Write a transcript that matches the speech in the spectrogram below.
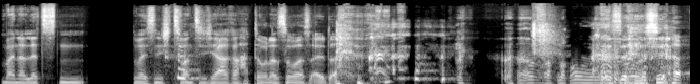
meiner letzten, weiß nicht, 20 Jahre hatte oder sowas, Alter. Warum? Das ist ja,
